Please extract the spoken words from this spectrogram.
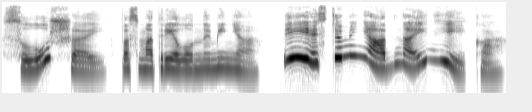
«Слушай», — посмотрел он на меня, — «есть у меня одна идейка».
